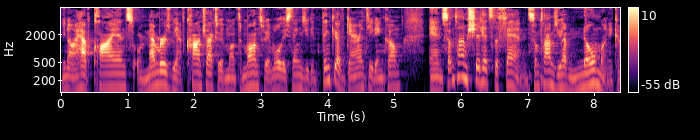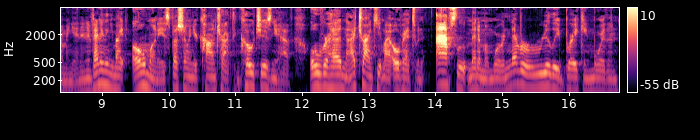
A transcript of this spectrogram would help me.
you know, I have clients or members, we have contracts, we have month to months, we have all these things. You can think you have guaranteed income, and sometimes shit hits the fan, and sometimes you have no money coming in. And if anything, you might owe money, especially when you're contracting coaches and you have overhead. And I try and keep my overhead to an absolute minimum where we're never really breaking more than,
